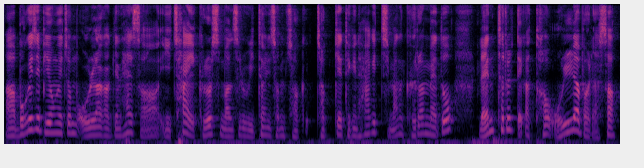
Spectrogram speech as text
아, 모기지 비용이 좀 올라가긴 해서 이 차이 그로스 먼스로 리턴이 좀 적, 적게 되긴 하겠지만 그럼에도 렌트를 내가 더 올려버려서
